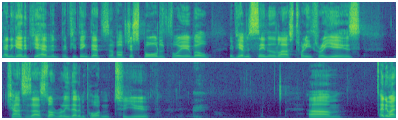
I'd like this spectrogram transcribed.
and again, if you haven't, if you think that's, if I've just spoiled it for you, well, if you haven't seen it in the last 23 years, chances are it's not really that important to you. Um, anyway,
